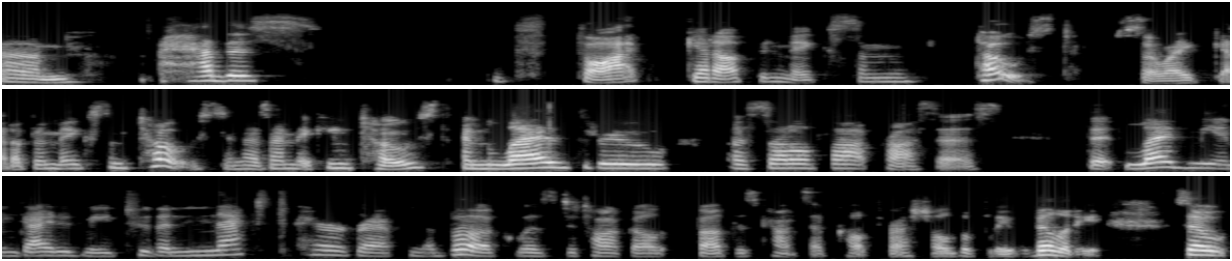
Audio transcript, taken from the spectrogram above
um, i had this thought get up and make some toast. So i get up and make some toast. And as i'm making toast i'm led through a subtle thought process that led me and guided me to the next paragraph in the book was to talk about this concept called threshold of believability. So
